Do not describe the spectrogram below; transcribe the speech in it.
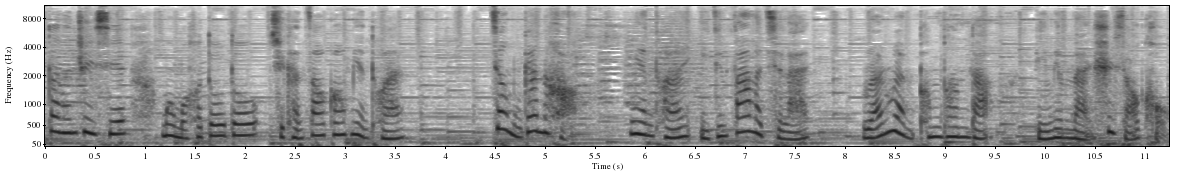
干完这些，默默和兜兜去看糟糕面团。酵母干得好，面团已经发了起来，软软蓬蓬的，里面满是小孔。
